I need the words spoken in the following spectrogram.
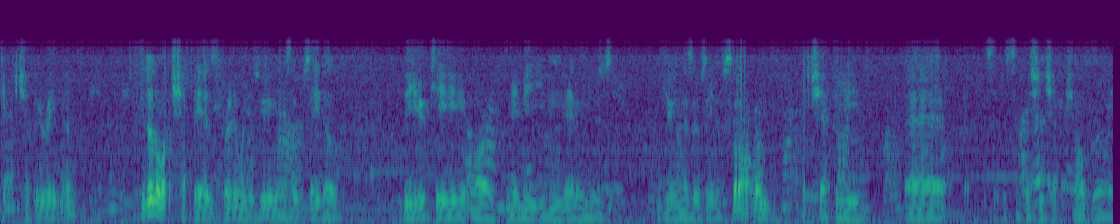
get a chippy right now. If you don't know what chippy is, for anyone who's viewing this outside of the UK, or maybe even anyone who's viewing this outside of Scotland, a chippy, uh, it's a fish and chip shop really,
